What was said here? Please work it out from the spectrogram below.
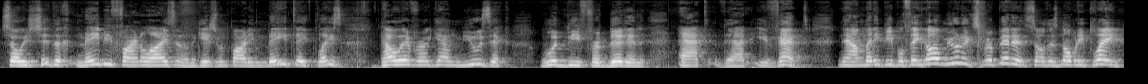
So a shidduch may be finalized and an engagement party may take place. However, again, music would be forbidden at that event. Now, many people think, oh, music's forbidden, so there's nobody playing.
